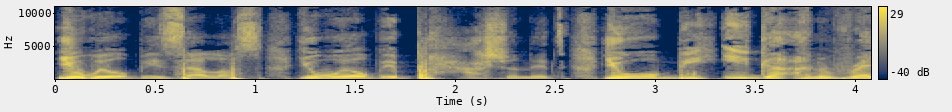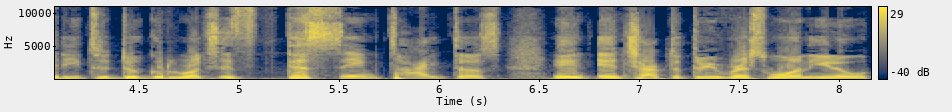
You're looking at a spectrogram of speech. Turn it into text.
You will be zealous. You will be passionate. You will be eager and ready to do good works. It's this same Titus in, in chapter 3, verse 1. You know,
